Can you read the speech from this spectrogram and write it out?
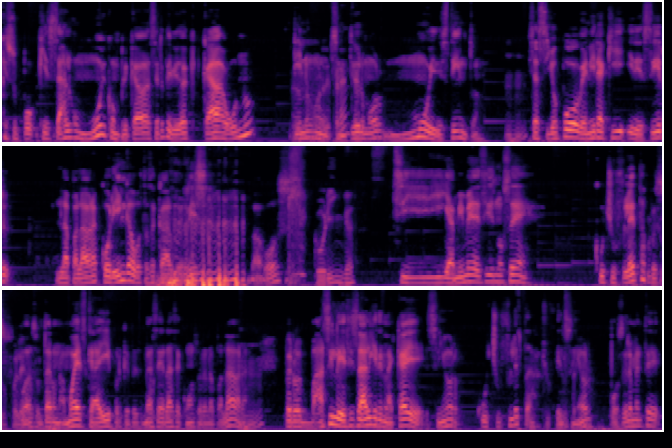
que supo que es algo muy complicado de hacer debido a que cada uno tiene un, sentido del humor muy distinto. O sea, si yo puedo venir aquí y decir la palabra coringa, vos te vas a cagar de risa. ¿Va vos? Coringa. Si a mí me decís, no sé, cuchufleta, pues Cuchufleta. voy a soltar una muesca ahí porque pues, me hace gracia cómo suena la palabra. Pero vas y le decís a alguien en la calle, señor, cuchufleta. Cuchufleta. El señor posiblemente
